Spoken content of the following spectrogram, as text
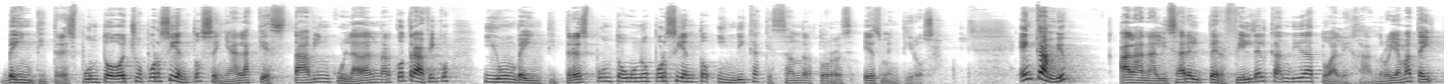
23.8% señala que está vinculada al narcotráfico y un 23.1% indica que Sandra Torres es mentirosa. En cambio, al analizar el perfil del candidato Alejandro Yamatei,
